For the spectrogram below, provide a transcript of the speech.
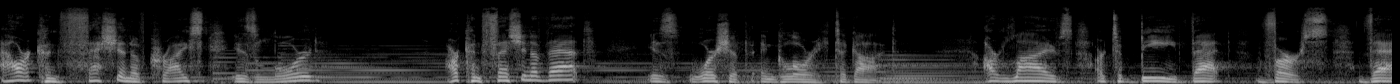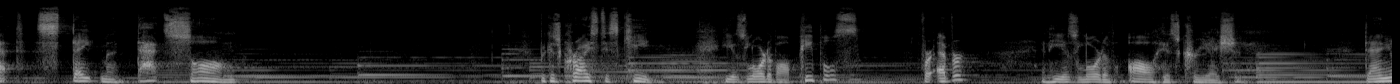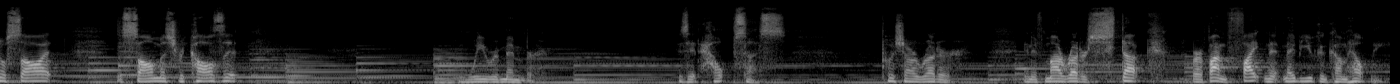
Our confession of Christ is Lord. Our confession of that is worship and glory to God. Our lives are to be that verse, that statement, that song. Because Christ is King. He is Lord of all peoples forever, and He is Lord of all His creation. Daniel saw it, the psalmist recalls it, and we remember. As it helps us push our rudder. And if my rudder's stuck, or if I'm fighting it, maybe you can come help me.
